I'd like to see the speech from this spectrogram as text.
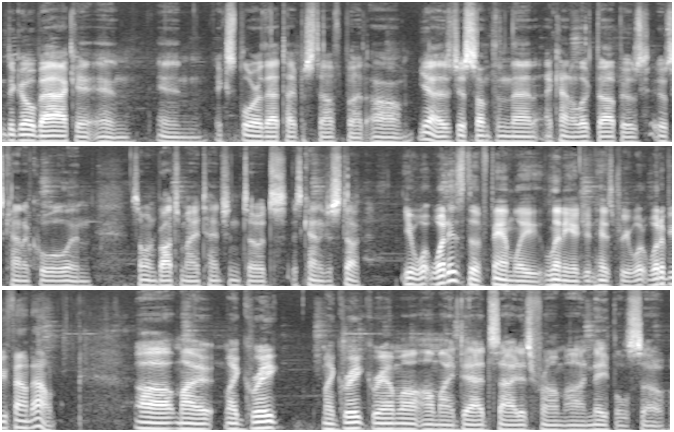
to to go back and. and and explore that type of stuff, but um, yeah, it's just something that I kind of looked up. It was it was kind of cool, and someone brought to my attention, so it's it's kind of just stuck. Yeah, what, what is the family lineage and history? What what have you found out? Uh, my my great my great grandma on my dad's side is from uh, Naples, so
